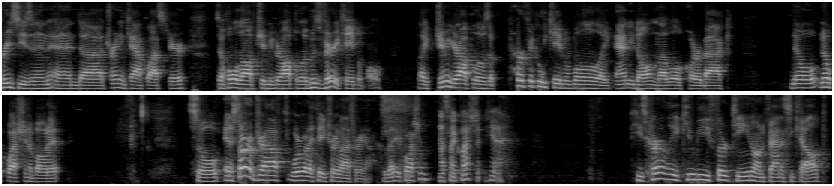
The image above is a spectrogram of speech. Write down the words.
preseason and uh, training camp last year to hold off Jimmy Garoppolo, who's very capable. Like Jimmy Garoppolo is a perfectly capable, like Andy Dalton level quarterback no, no question about it. So in a startup draft, where would I take Trey Lance right now? Is that your question? That's my question. Yeah. He's currently QB 13 on Fantasy Calc,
